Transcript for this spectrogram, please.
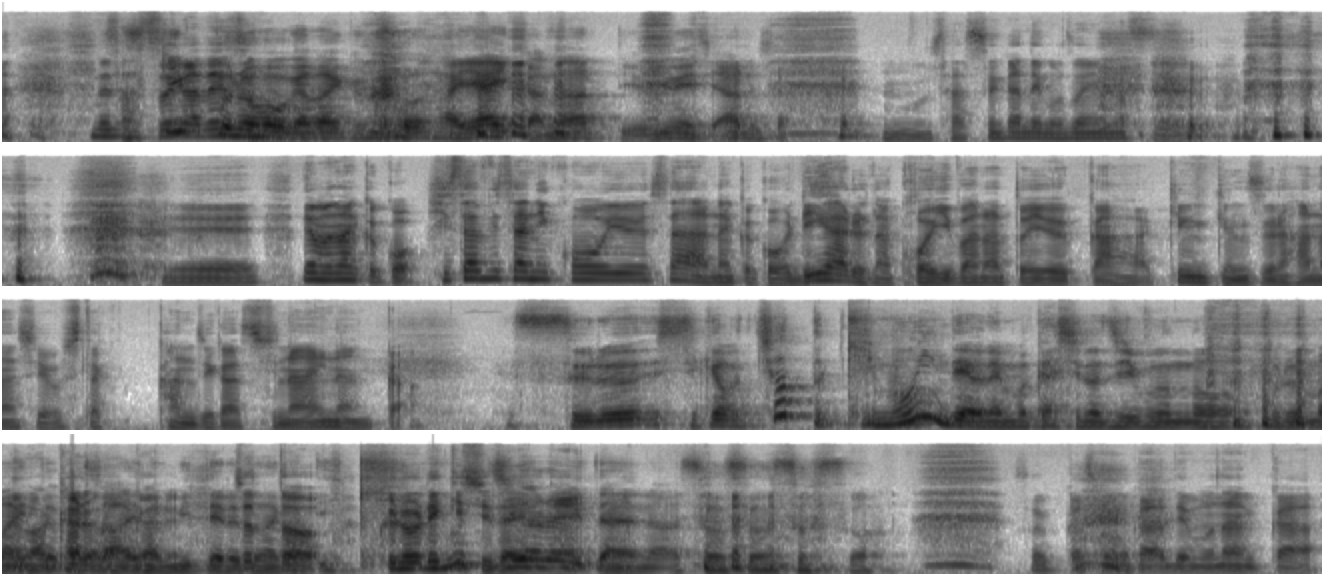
さスキッすがですプの方がなんかこう早いかなっていうイメージあるじゃん。もうさすがでございます。えーでもなんかこう久々にこういうさなんかこうリアルな恋バナというかキュンキュンする話をした感じがしないなんか？する。しかもちょっとキモいんだよね昔の自分の振る舞いとわかかさああいうの見てるとなんか。ちょっと黒歴史だよね。みたいな。そうそうそうそうそっかそっか。でもなんか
